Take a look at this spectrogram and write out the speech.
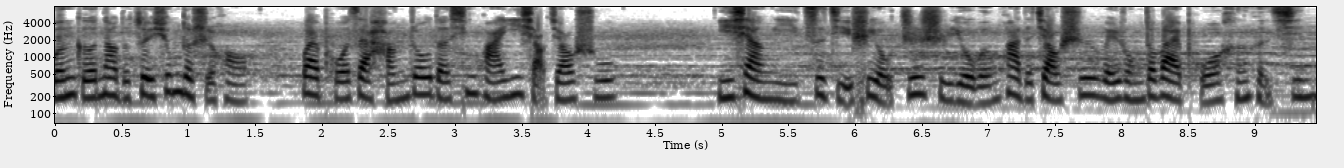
文革闹得最凶的时候，外婆在杭州的新华一小教书。一向以自己是有知识、有文化的教师为荣的外婆狠狠心，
